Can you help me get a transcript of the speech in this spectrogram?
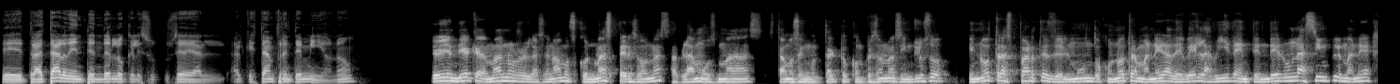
eh, tratar de entender lo que le sucede al, al que está enfrente mío, ¿no? Y hoy en día que además nos relacionamos con más personas, hablamos más, estamos en contacto con personas incluso en otras partes del mundo, con otra manera de ver la vida, entender una simple manera,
